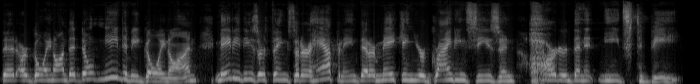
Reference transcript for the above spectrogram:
that are going on that don't need to be going on. Maybe these are things that are happening that are making your grinding season harder than it needs to be.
